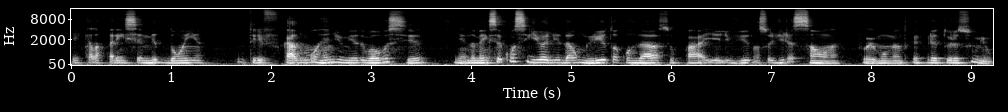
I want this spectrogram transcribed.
e aquela aparência medonha eu teria ficado morrendo de medo igual você. E ainda bem que você conseguiu ali dar um grito, acordar seu pai e ele vir na sua direção, né? Foi o momento que a criatura sumiu.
